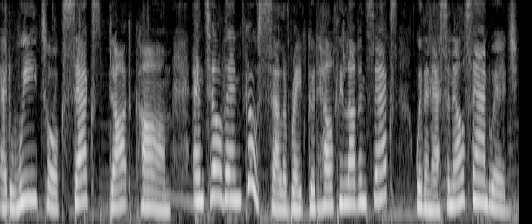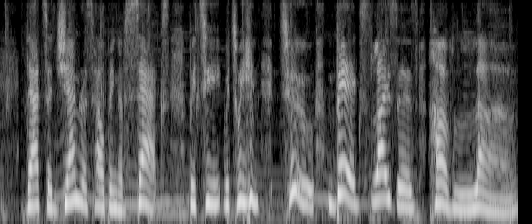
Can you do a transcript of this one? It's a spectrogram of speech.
at WeTalkSex.com. Until then, go celebrate good, healthy love and sex with an SNL sandwich. That's a generous helping of sex between, between two big slices of love.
